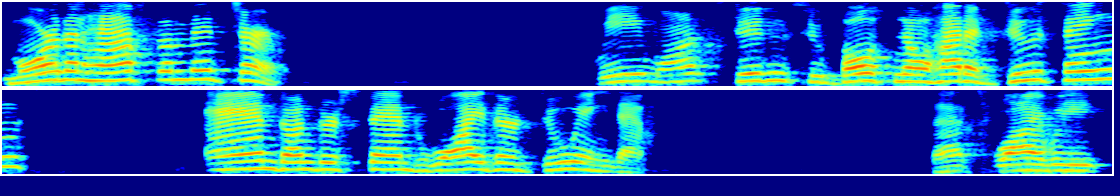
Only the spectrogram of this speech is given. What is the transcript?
more than half the midterm. We want students who both know how to do things and understand why they're doing them. That's why we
